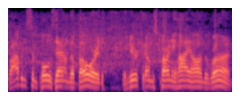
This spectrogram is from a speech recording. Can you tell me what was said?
Robinson pulls down the board. And here comes Kearney High on the run.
